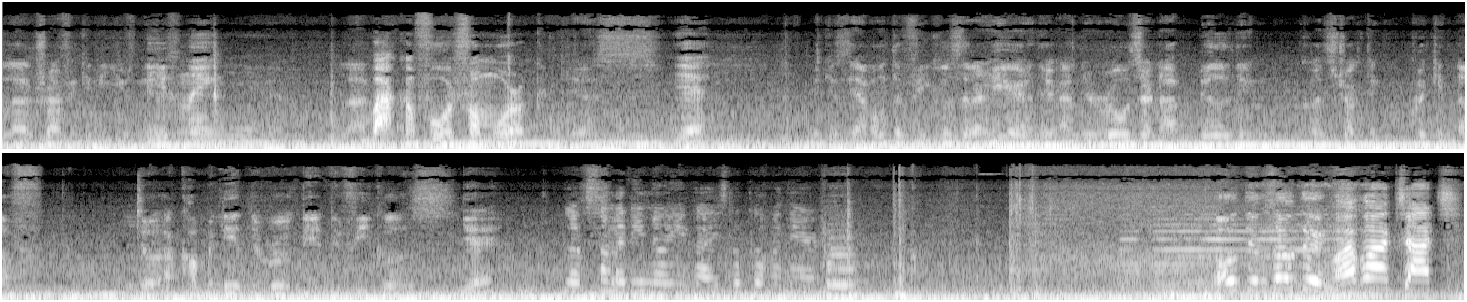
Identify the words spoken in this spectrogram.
a lot of traffic in the evening. Evening. Yeah. A lot- Back and forth from work. Yes. Yeah. Because the amount of vehicles that are here and the, and the roads are not building, constructing quick enough to accommodate the road, the, the vehicles. Yeah. Look, somebody know you guys. Look over there. Outing, outing! I got church.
